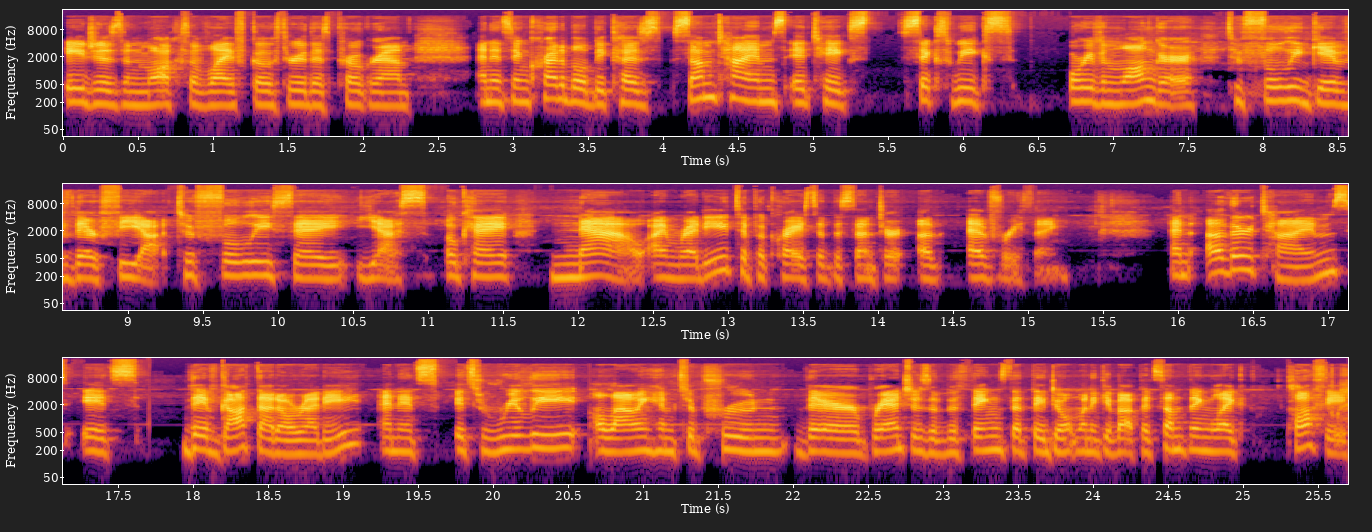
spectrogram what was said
ages and walks of life go through this program. And it's incredible because sometimes it takes six weeks or even longer to fully give their fiat, to fully say, yes, okay, now I'm ready to put Christ at the center of everything. And other times it's they've got that already. And it's it's really allowing him to prune their branches of the things that they don't want to give up. It's something like coffee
